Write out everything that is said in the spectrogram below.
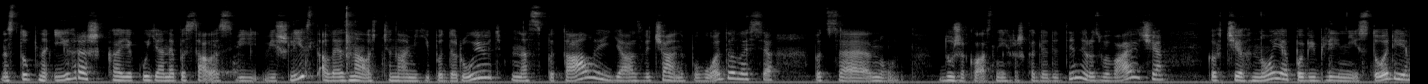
Наступна іграшка, яку я не писала свій вішліст, але я знала, що нам її подарують. Нас спитали. Я, звичайно, погодилася, бо це ну, дуже класна іграшка для дитини, розвиваюча. Ковчег Ноя по біблійній історії.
